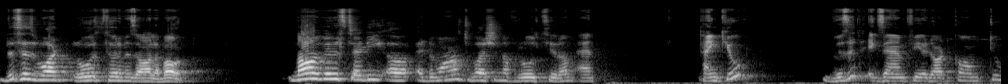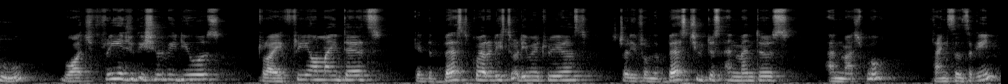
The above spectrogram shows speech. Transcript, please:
this is what Rolle's theorem is all about. Now we will study a advanced version of Rolle's theorem and thank you. Visit examfear.com to watch free educational videos, try free online tests, get the best quality study materials, study from the best tutors and mentors, and much more. Thanks once again.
